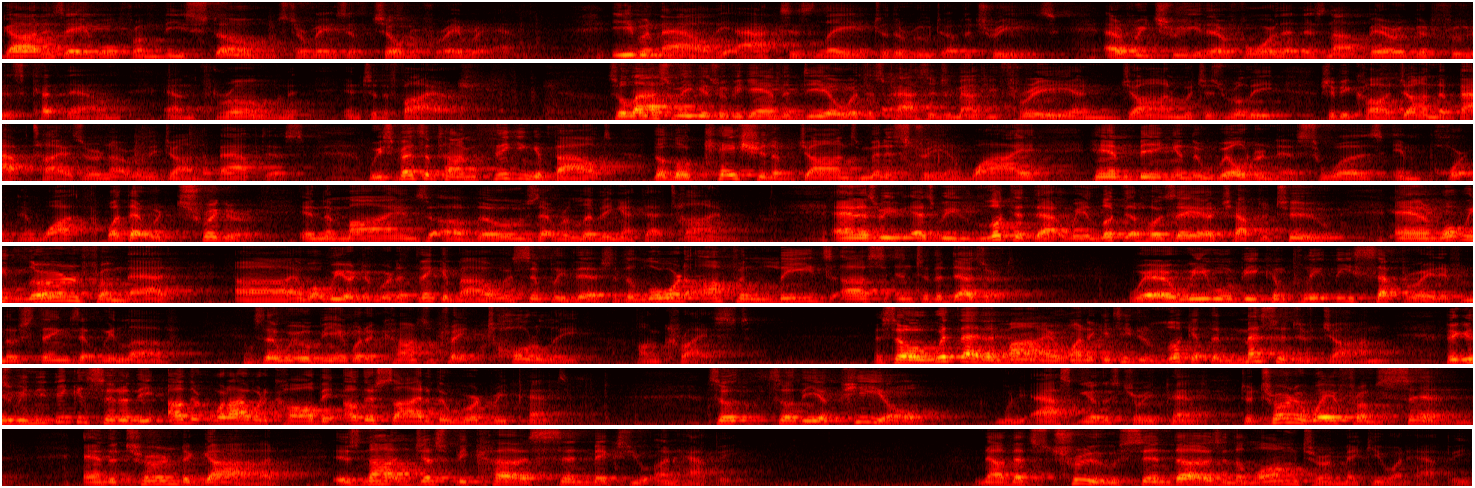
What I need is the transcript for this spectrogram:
God is able from these stones to raise up children for Abraham. Even now the axe is laid to the root of the trees. Every tree, therefore, that does not bear good fruit is cut down and thrown into the fire. So last week, as we began to deal with this passage in Matthew 3 and John, which is really should be called John the Baptizer, not really John the Baptist, we spent some time thinking about the location of John's ministry and why him being in the wilderness was important and what, what that would trigger in the minds of those that were living at that time. And as we, as we looked at that, we looked at Hosea chapter 2, and what we learned from that uh, and what we are to, were to think about was simply this that the Lord often leads us into the desert where we will be completely separated from those things that we love so that we will be able to concentrate totally on Christ. And so, with that in mind, we want to continue to look at the message of John because we need to consider the other, what I would call the other side of the word repent. So, so the appeal, when you're asking others to repent, to turn away from sin and to turn to God is not just because sin makes you unhappy. Now, that's true, sin does in the long term make you unhappy,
